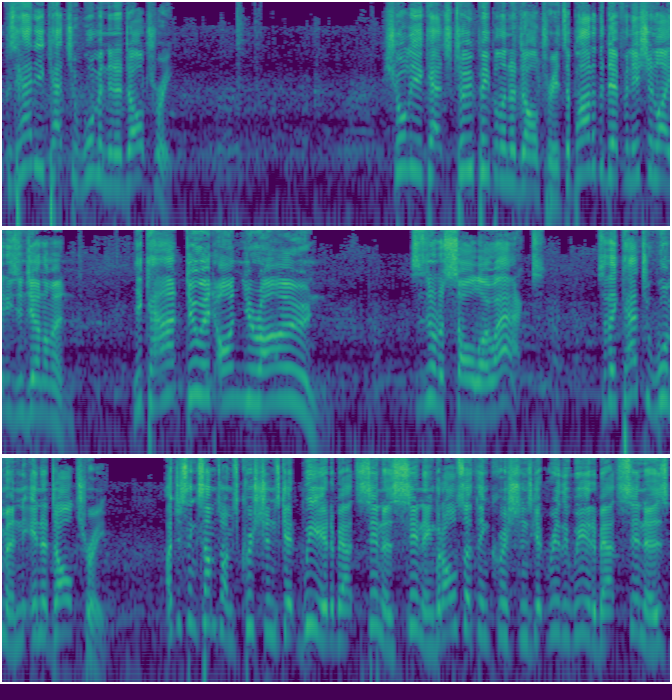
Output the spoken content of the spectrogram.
Because how do you catch a woman in adultery? Surely you catch two people in adultery. It's a part of the definition, ladies and gentlemen. You can't do it on your own. This is not a solo act. So they catch a woman in adultery. I just think sometimes Christians get weird about sinners sinning, but I also think Christians get really weird about sinners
